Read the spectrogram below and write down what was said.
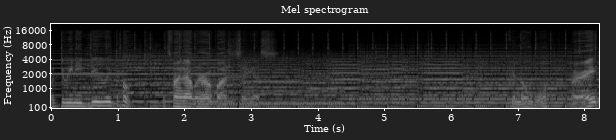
What do we need to do with the boat? Let's find out what our own classes say, yes. Grenoble. Alright.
